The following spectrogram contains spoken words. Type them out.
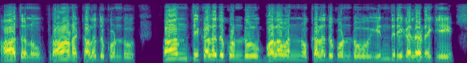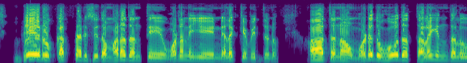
ಆತನು ಪ್ರಾಣ ಕಳೆದುಕೊಂಡು ಕಾಂತಿ ಕಳೆದುಕೊಂಡು, ಬಲವನ್ನು ಕಳೆದುಕೊಂಡು ಇಂದ್ರಿಗಳಡಗಿ ಬೇರು ಕತ್ತರಿಸಿದ ಮರದಂತೆ ಒಡನೆಯೇ ನೆಲಕ್ಕೆ ಬಿದ್ದನು. ಆತನ ಒಡೆದು ಹೋದ ತಲೆಯಿಂದಲೂ,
